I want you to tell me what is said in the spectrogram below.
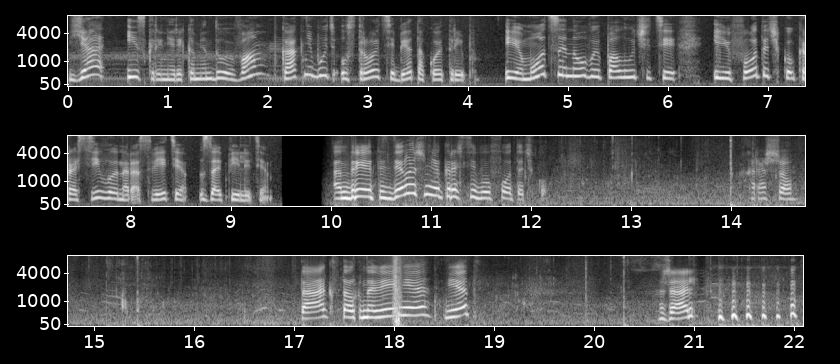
Я искренне рекомендую вам как-нибудь устроить себе такой трип. И эмоции новые получите, и фоточку красивую на рассвете запилите. Андрей, ты сделаешь мне красивую фоточку? Хорошо. Так, столкновение. Нет? Жаль.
